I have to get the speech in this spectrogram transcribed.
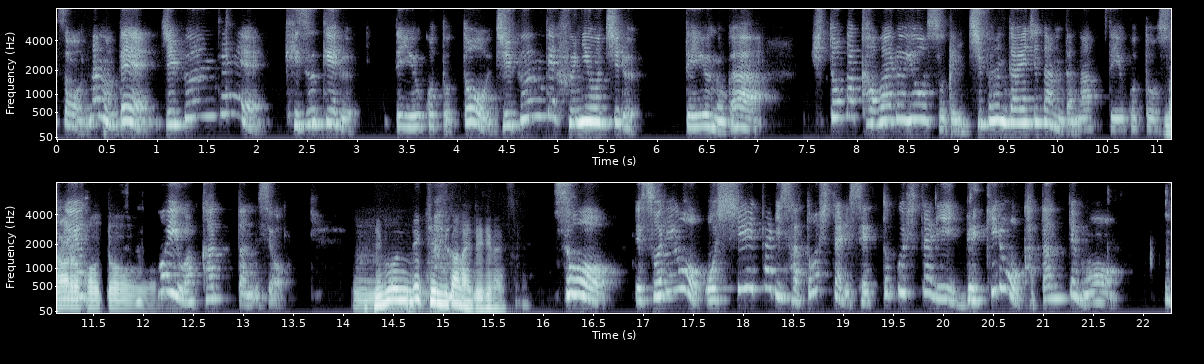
そうなので自分で気づけるっていうことと自分で腑に落ちるっていうのが人が変わる要素で一番大事なんだなっていうことをそれなるほど。すごい分かったんですよ。うん自分で気づかないといけないですね。そうでそれを教えたり諭したり説得したりできるを語っても1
